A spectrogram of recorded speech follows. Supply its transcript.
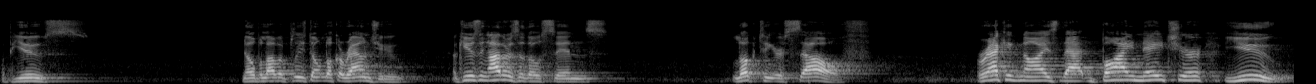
abuse. No, beloved, please don't look around you, accusing others of those sins. Look to yourself. Recognize that by nature you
